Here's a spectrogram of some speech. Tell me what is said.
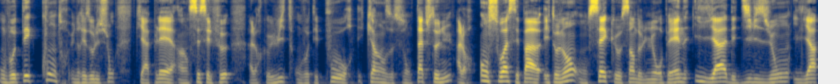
ont voté contre une résolution qui appelait à un cessez-le-feu, alors que 8 ont voté pour et 15 se sont abstenus. Alors en soi, c'est pas étonnant, on sait qu'au sein de l'Union européenne, il y a des divisions, il y a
